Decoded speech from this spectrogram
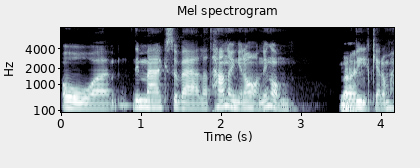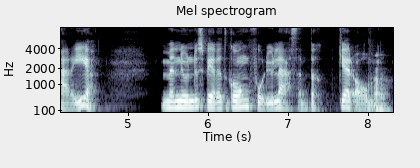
Och eh, det märks så väl att han har ingen aning om Nej. vilka de här är. Men under spelets gång får du ju läsa böcker om Ja.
